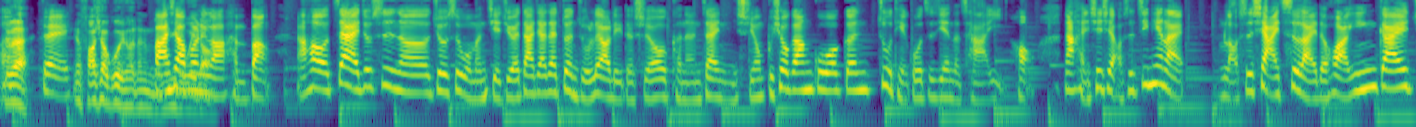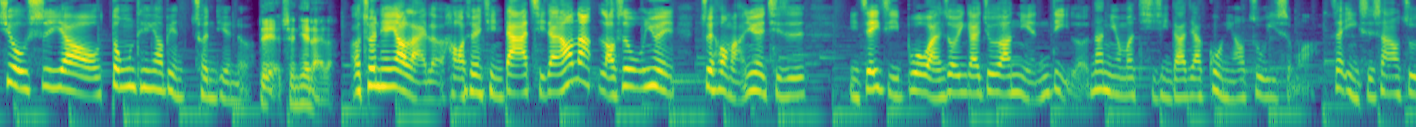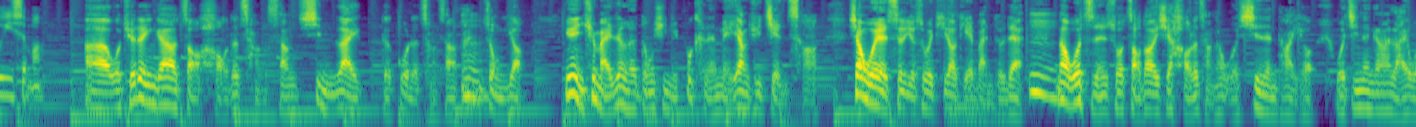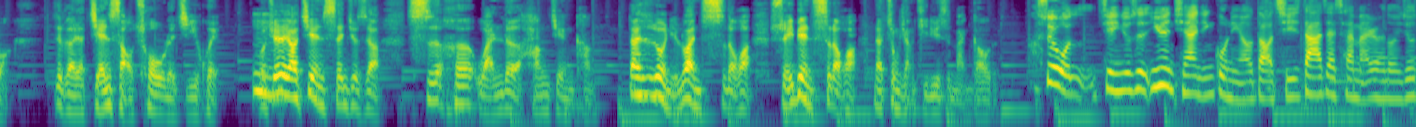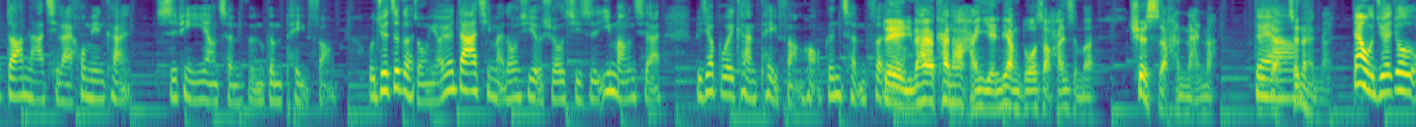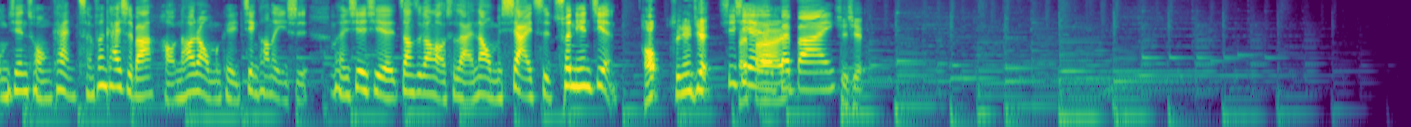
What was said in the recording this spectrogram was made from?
对不对？对，因为发酵过以后那个发酵过那个很棒。然后再来就是呢，就是我们解决大家在炖煮料理的时候，可能在你使用不锈钢锅跟铸铁锅之间的差异。哈，那很谢谢老师今天来，老师下一次来的话，应该就是要冬天要变春天了。对，春天来了。啊，春天要来了。好，所以请大家期待。然后那老师，因为最后嘛，因为其实你这一集播完之后，应该就要年底了。那你有没有提醒大家过年要注意什么？在饮食上要注意什么？呃，我觉得应该要找好的厂商，信赖得过的厂商很重要。嗯、因为你去买任何东西，你不可能每样去检查。像我也是，有时候会提到铁板，对不对？嗯。那我只能说找到一些好的厂商，我信任他以后，我今天跟他来往，这个要减少错误的机会。嗯、我觉得要健身就是要吃喝玩乐夯健康。但是如果你乱吃的话，随便吃的话，那中奖几率是蛮高的。所以我建议就是，因为现在已经过年要到，其实大家在采买任何东西，就都要拿起来后面看。食品营养成分跟配方，我觉得这个很重要，因为大家其实买东西，有时候其实一忙起来比较不会看配方哈，跟成分。对，你们还要看它含盐量多少，含什么，确实很难呐、啊。对啊对，真的很难。但我觉得，就我们先从看成分开始吧。好，然后让我们可以健康的饮食。我们很谢谢张志刚老师来，那我们下一次春天见。好，春天见，谢谢，拜拜，拜拜谢谢。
